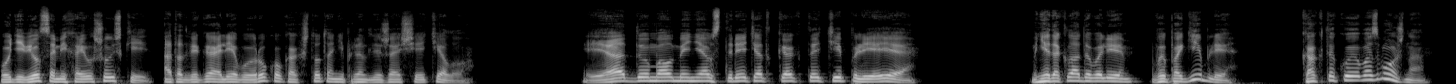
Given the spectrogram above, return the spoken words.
Удивился Михаил Шуйский, отодвигая левую руку, как что-то не принадлежащее телу. «Я думал, меня встретят как-то теплее». «Мне докладывали, вы погибли? Как такое возможно?»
